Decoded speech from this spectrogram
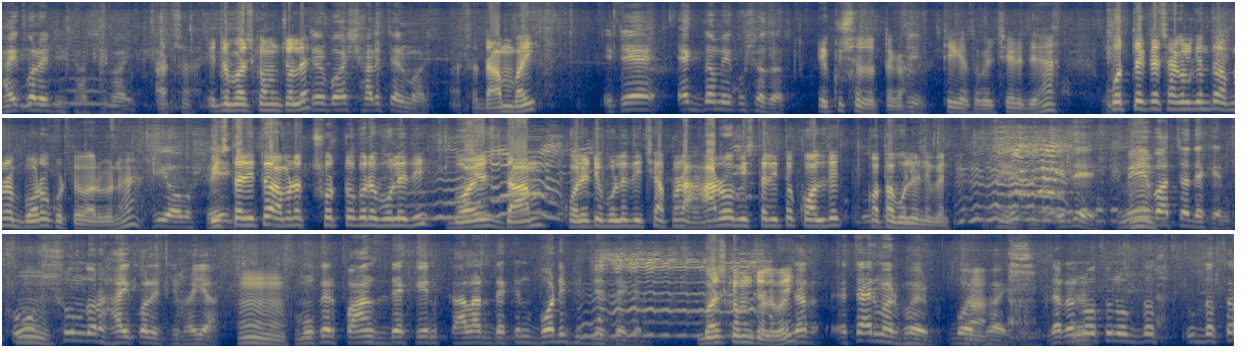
হাই কোয়ালিটির খাসি ভাই। আচ্ছা এটার বয়স কেমন চলে? এটার বয়স সাড়ে চার মাস। আচ্ছা দাম ভাই? এটা একদম একুশ হাজার। একুশ হাজার টাকা। ঠিক আছে ভাই ছেড়ে দিই হ্যাঁ? প্রত্যেকটা ছাগল কিন্তু আপনারা বড় করতে পারবেন হ্যাঁ? বিস্তারিত আমরা ছোট্ট করে বলে দিই বয়স দাম কোয়ালিটি বলে দিচ্ছি আপনারা আরও বিস্তারিত কল দিয়ে কথা বলে নেবেন। মেয়ে বাচ্চা দেখেন খুব সুন্দর হাই কোয়ালিটি ভাইয়া। মুখের পাঁচ দেখেন কালার দেখেন বডি ফিটনেস দেখেন। বয়স কেমন চলে ভাই? চার মাস বয়স হ্যাঁ। ভাই। যারা নতুন উদ্যোক্তা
